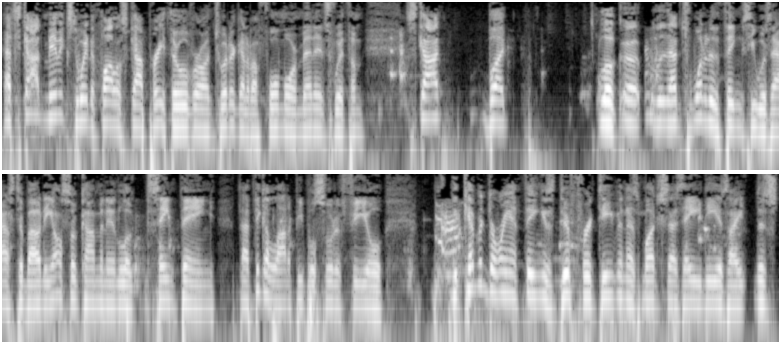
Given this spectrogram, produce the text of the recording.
That's Scott Mimics. The way to follow Scott Prather over on Twitter. Got about four more minutes with him, Scott. But Look, uh, that's one of the things he was asked about. He also commented, look, same thing I think a lot of people sort of feel. The Kevin Durant thing is different even as much as AD as I just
